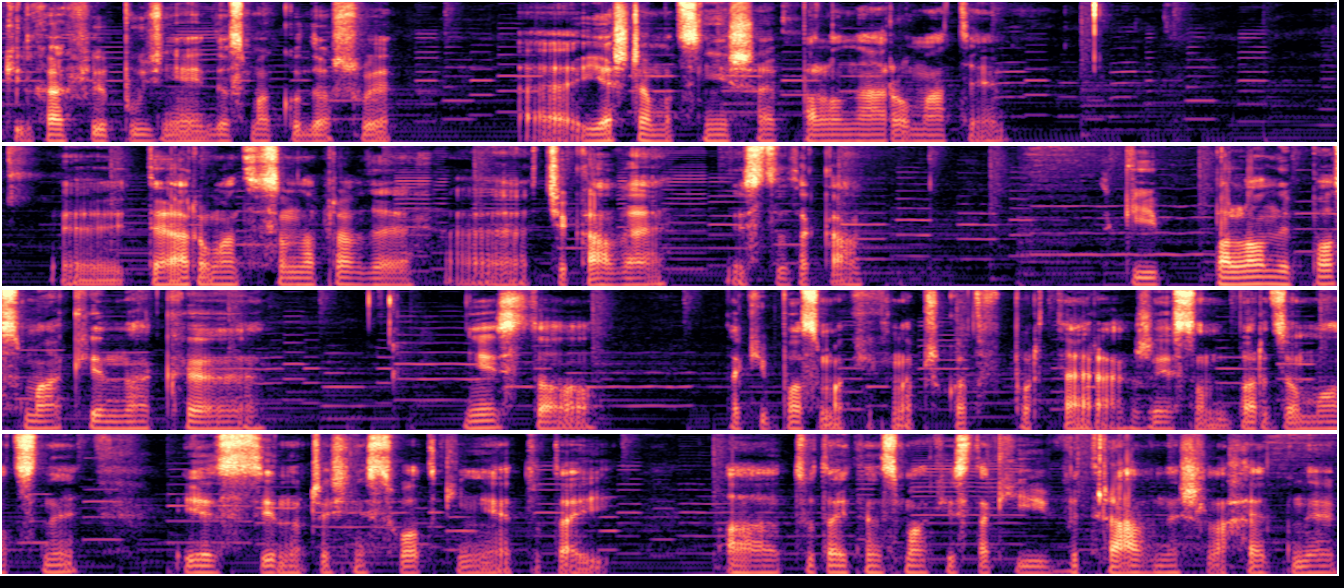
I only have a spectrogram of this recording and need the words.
Kilka chwil później do smaku doszły jeszcze mocniejsze palone aromaty Y, te aromaty są naprawdę e, ciekawe. Jest to taka taki palony posmak, jednak e, nie jest to taki posmak jak na przykład w porterach, że jest on bardzo mocny jest jednocześnie słodki. Nie, tutaj, a tutaj ten smak jest taki wytrawny, szlachetny.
